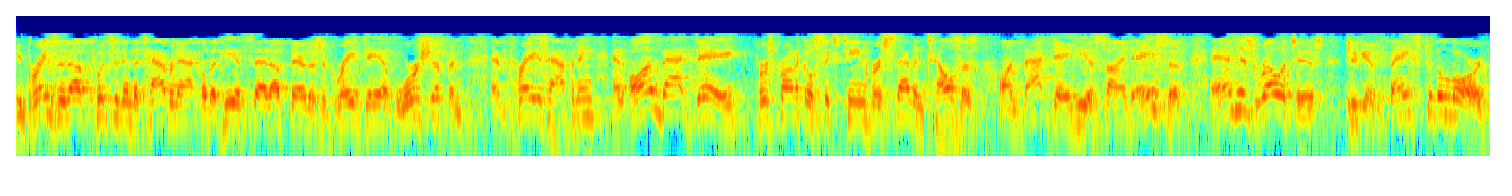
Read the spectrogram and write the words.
He brings it up, puts it in the tabernacle that he had set up there. There's a great day of worship and, and praise happening. And on that day, 1 Chronicles 16 verse 7 tells us, on that day he assigned Asaph and his relatives to give thanks to the Lord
